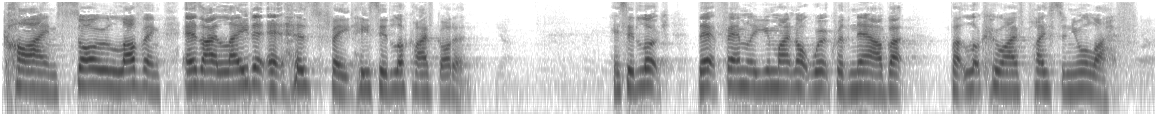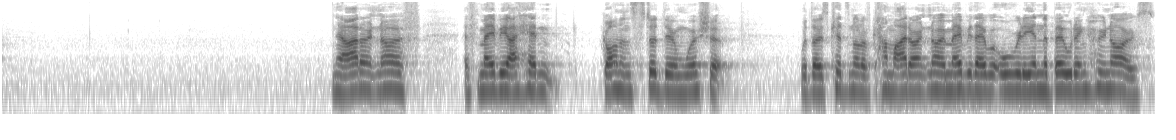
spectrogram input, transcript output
kind, so loving. As I laid it at his feet, he said, Look, I've got it. He said, Look, that family you might not work with now, but, but look who I've placed in your life. Now, I don't know if, if maybe I hadn't gone and stood there and worship, would those kids not have come? I don't know. Maybe they were already in the building. Who knows?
